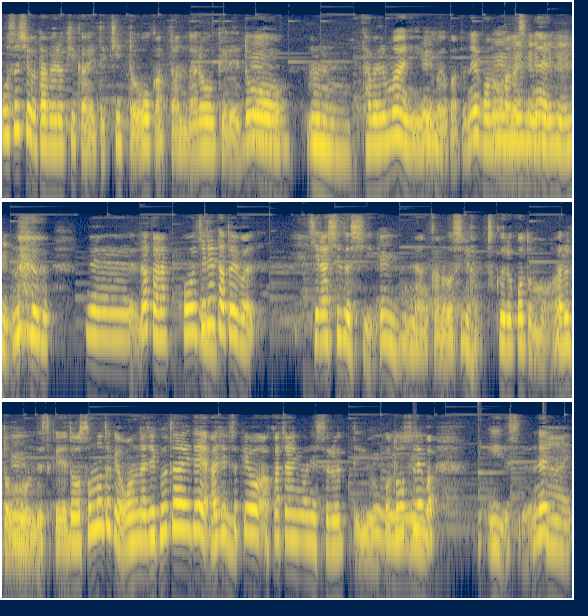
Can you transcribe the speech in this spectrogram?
お寿司を食べる機会ってきっと多かったんだろうけれど、ううん、食べる前に言えばよかったね、このお話ね。で、だから、お家で例えば、ちらし寿司うん。なんかのお寿司を作ることもあると思うんですけれど、その時は同じ具材で味付けを赤ちゃん用にするっていうことをすればいいですよね。はい。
